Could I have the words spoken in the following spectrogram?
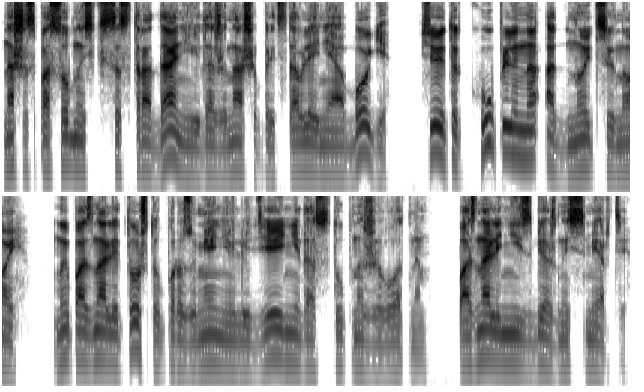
наша способность к состраданию и даже наше представление о Боге — все это куплено одной ценой. Мы познали то, что, по разумению людей, недоступно животным. Познали неизбежность смерти.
